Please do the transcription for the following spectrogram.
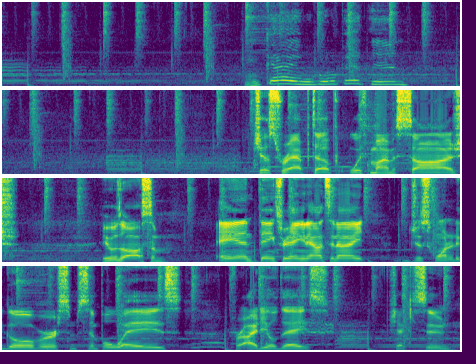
Okay, we'll go to bed then. Just wrapped up with my massage. It was awesome. And thanks for hanging out tonight. Just wanted to go over some simple ways for ideal days. Check you soon.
